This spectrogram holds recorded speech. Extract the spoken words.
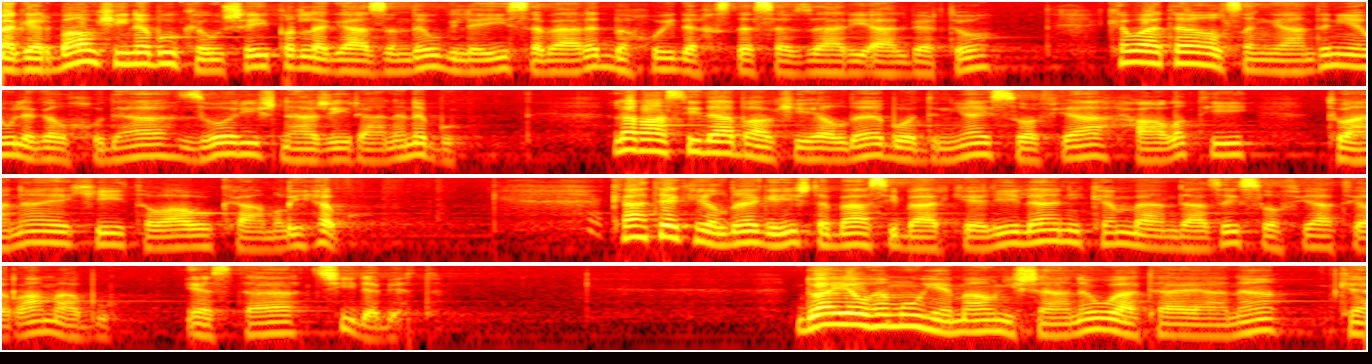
مەگەر باوکی نەبوو کە وشەی پڕ لە گازندە و گلەیی سەبارەت بە خۆی دەخستە سەر زاری ئالبێرتۆ؟ کەواتە هەڵسەنگاندنی ئەو لەگەڵ خودا زۆریش ناژیرانە نەبوو. لە ڕاستیدا باوکی هیلدە بۆ دنیای سۆفیا حاڵەتی توانایەکی تەواو کامڵی هەبوو. کاتێک هێڵدە گەیشتە باسی بارکێلی لانی کەم بە ئەندازەی سۆفیا تێڕامابوو ئێستا چی دەبێت. دوای ئەو هەموو هێما و نیشانە و واتایانە کە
